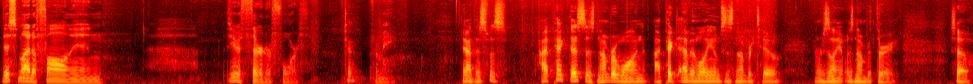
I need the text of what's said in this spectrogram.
This might have fallen in either third or fourth Okay. for me. Yeah, this was, I picked this as number one. I picked Evan Williams as number two, and Resilient was number three. So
